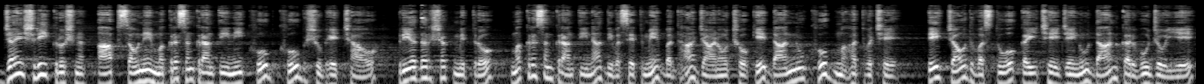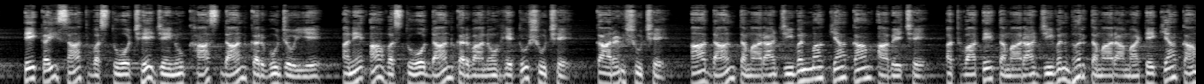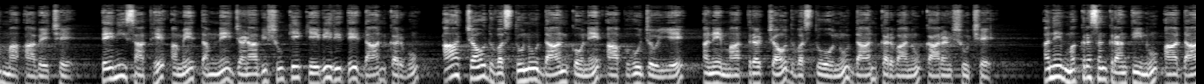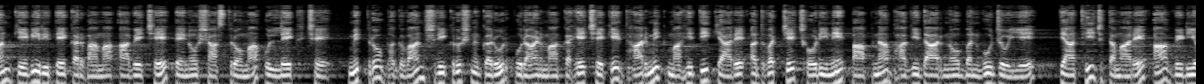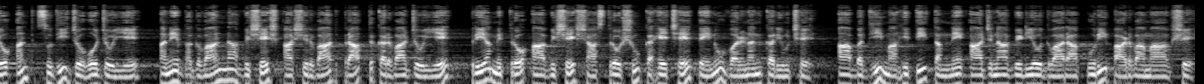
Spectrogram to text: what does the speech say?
જય શ્રી કૃષ્ણ. આપ સૌને મકર સંક્રાંતિની ખૂબ ખૂબ શુભેચ્છાઓ. પ્રિય દર્શક મિત્રો, મકર સંક્રાંતિના દિવસે તમે બધા જાણો છો કે દાનનું ખૂબ મહત્વ છે. તે ચૌદ વસ્તુઓ કઈ છે જેનું દાન કરવું જોઈએ? તે કઈ સાત વસ્તુઓ છે જેનું ખાસ દાન કરવું જોઈએ? અને આ વસ્તુઓ દાન કરવાનો હેતુ શું છે? કારણ શું છે? આ દાન તમારા જીવનમાં ક્યાં કામ આવે છે? અથવા તે તમારા જીવનભર તમારા માટે ક્યાં કામમાં આવે છે, તેની સાથે અમે તમને જણાવીશું કે કેવી રીતે દાન કરવું, આ ચૌદ વસ્તુનું દાન કોને આપવું જોઈએ, અને માત્ર ચૌદ વસ્તુઓનું દાન કરવાનું કારણ શું છે. અને મકર સંક્રાંતિનું આ દાન કેવી રીતે કરવામાં આવે છે તેનો શાસ્ત્રોમાં ઉલ્લેખ છે. મિત્રો, ભગવાન શ્રી કૃષ્ણ ગરુડ પુરાણમાં કહે છે કે ધાર્મિક માહિતી ક્યારે અધવચ્ચે છોડીને પાપના ભાગીદારનો બનવું જોઈએ, ત્યાંથી જ તમારે આ વિડિયો અંત સુધી જોવો જોઈએ અને ભગવાનના વિશેષ આશીર્વાદ પ્રાપ્ત કરવા જોઈએ. પ્રિય મિત્રો, આ વિશેષ શાસ્ત્રો શું કહે છે તેનું વર્ણન કર્યું છે. આ બધી માહિતી તમને આજના વિડિયો દ્વારા પૂરી પાડવામાં આવશે.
